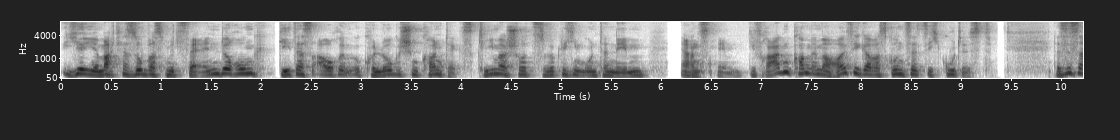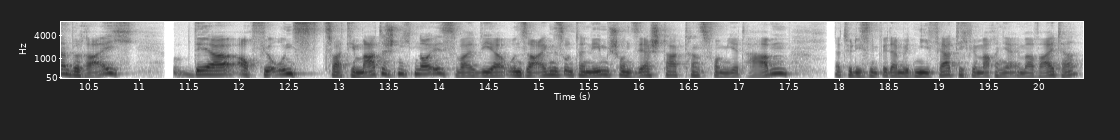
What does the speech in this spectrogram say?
hier, ihr macht ja sowas mit Veränderung, geht das auch im ökologischen Kontext? Klimaschutz wirklich im Unternehmen ernst nehmen? Die Fragen kommen immer häufiger, was grundsätzlich gut ist. Das ist ein Bereich, der auch für uns zwar thematisch nicht neu ist, weil wir unser eigenes Unternehmen schon sehr stark transformiert haben. Natürlich sind wir damit nie fertig, wir machen ja immer weiter.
